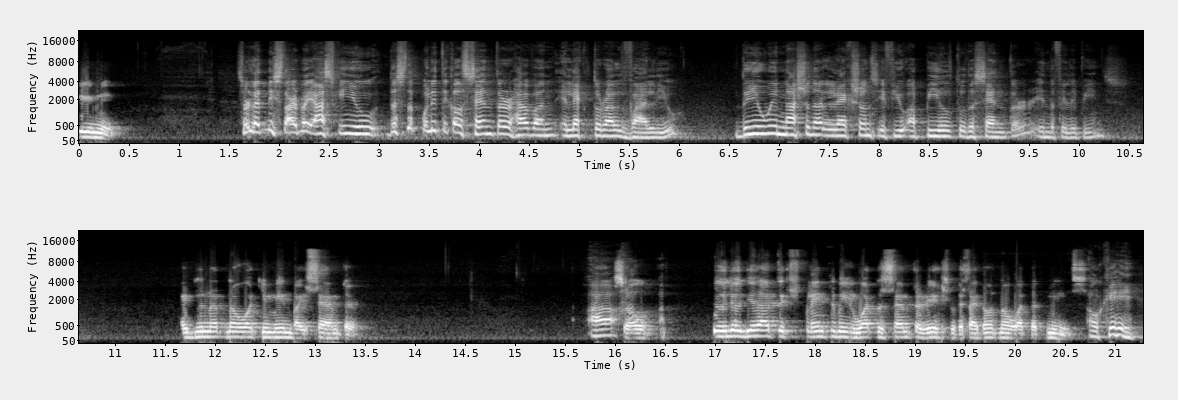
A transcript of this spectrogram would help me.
Evening. Sir, let me start by asking you Does the political center have an electoral value? Do you win national elections if you appeal to the center in the Philippines? I do not know what you mean by center. Uh, So, you, you have to explain to me what the center is because I don't know what that means. Okay.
